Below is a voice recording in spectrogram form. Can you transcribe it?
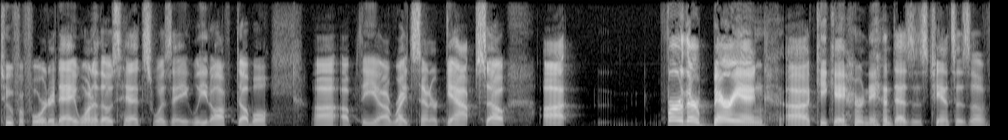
two for four today. One of those hits was a leadoff double uh, up the uh, right center gap. So, uh, further burying uh, Kike Hernandez's chances of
